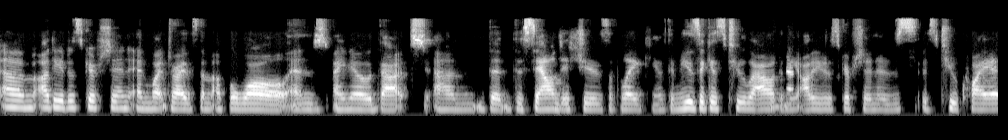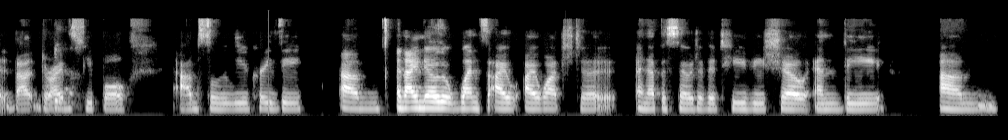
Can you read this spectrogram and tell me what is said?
um, audio description and what drives them up a wall and i know that um, the the sound issues of like you know the music is too loud yeah. and the audio description is is too quiet that drives yes. people absolutely crazy um, and I know that once I I watched a, an episode of a TV show and the um,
